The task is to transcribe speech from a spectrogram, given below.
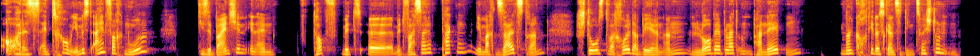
Oh, das ist ein Traum. Ihr müsst einfach nur diese Beinchen in einen Topf mit, äh, mit Wasser packen. Ihr macht Salz dran, stoßt Wacholderbeeren an, ein Lorbeerblatt und ein paar Nelken. Und dann kocht ihr das ganze Ding zwei Stunden.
